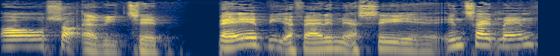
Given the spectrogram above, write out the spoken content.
Og så er vi tilbage. Vi er færdige med at se uh, Inside Man.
